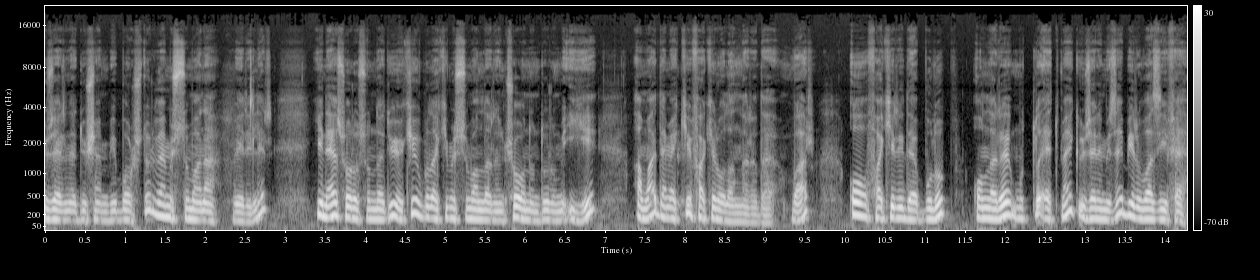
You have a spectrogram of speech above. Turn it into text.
üzerine düşen bir borçtur ve Müslümana verilir. Yine sorusunda diyor ki buradaki Müslümanların çoğunun durumu iyi ama demek ki fakir olanları da var. O fakiri de bulup onları mutlu etmek üzerimize bir vazife.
